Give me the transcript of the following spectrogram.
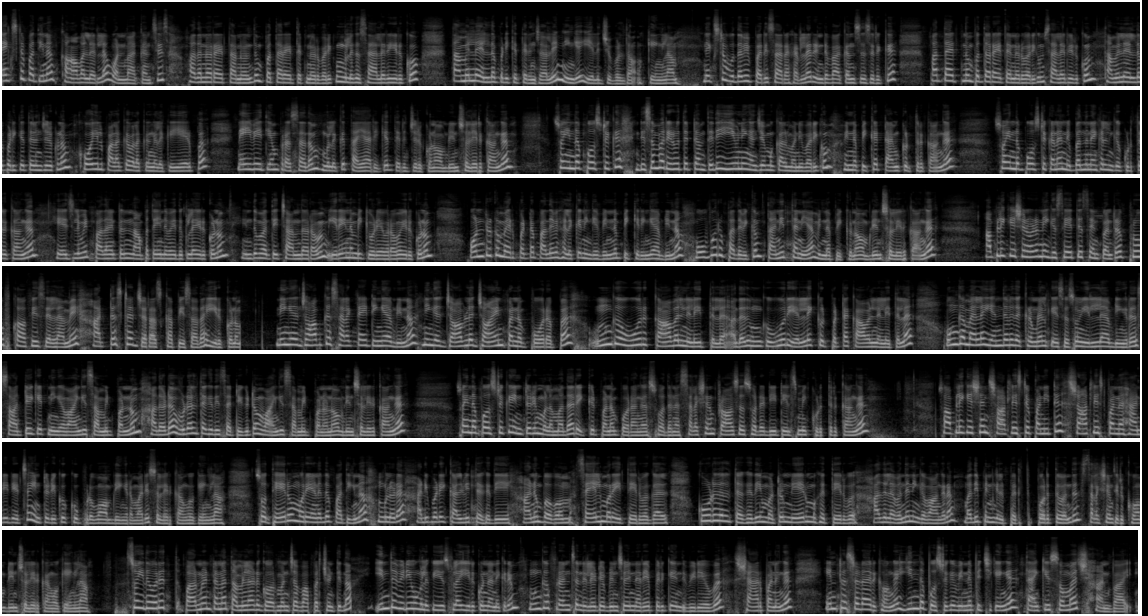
நெக்ஸ்ட்டு பார்த்தீங்கன்னா காவலரில் ஒன் வேக்கன்சிஸ் பதினோராயிரத்து அறநூறு முப்பத்தாறாயிரத்து எட்நூறு வரைக்கும் உங்களுக்கு சேலரி இருக்கும். தமிழில் எழுத படிக்க தெரிஞ்சாலே நீங்கள் எலிஜிபிள் தான் ஓகேங்களா நெக்ஸ்ட்டு உதவி பரிசாரகரில் ரெண்டு வேக்கன்சிஸ் இருக்குது பத்தாயிரத்து முப்பத்தாறாயிரத்து ஐநூறு வரைக்கும் சேலரி இருக்கும். தமிழில் எழுத படிக்க தெரிஞ்சிருக்கணும். கோயில் பழக்க வழக்கங்களுக்கு ஏற்ப நெய்வேத்தியம் பிரசாதம் உங்களுக்கு தயாரிக்க தெரிஞ்சிருக்கணும் அப்படின்னு சொல்லியிருக்காங்க. ஸோ இந்த போஸ்ட்டுக்கு டிசம்பர் இருபத்தெட்டாம் தேதி ஈவினிங் அஞ்சே முக்கால் மணி வரைக்கும் விண்ணப்பிக்க டைம் கொடுத்துருக்காங்க. ஸோ இந்த போஸ்ட்டுக்கான நிபந்தனைகள் இங்கே கொடுத்துருக்காங்க. ஏஜ் லிமிட் பதினெட்டுலேருந்து நாற்பத்தைந்து வயதுக்குள்ளே இருக்கணும். இந்து மதத்தை சார்ந்தவராகவும் இறை நம்பிக்கையுடையவராகவும் இருக்கணும். ஒன்றுக்கும் மேற்பட்ட பதவிகளுக்கு நீங்கள் விண்ணப்பிக்கிறீங்க அப்படின்னா ஒவ்வொரு பதவிக்கும் தனித்தனியாக விண்ணப்பிக்கணும் அப்படின்னு சொல்லியிருக்காங்க. அப்ளிகேஷனோட நீங்கள் சேர்த்து சென்ட் பண்ணுற ப்ரூஃப் காஃபீஸ் எல்லாமே அட்டஸ்டட் ஜெராக்ஸ் காப்பீஸாக தான் இருக்கணும். நீங்கள் ஜாப்க்கு செலக்ட் ஆகிட்டீங்க அப்படின்னா நீங்கள் ஜாபில் ஜாயின் பண்ண போகிறப்ப உங்கள் ஊர் காவல் நிலையத்தில் அதாவது உங்கள் ஊர் எல்லைக்கு உட்பட்ட காவல் நிலையத்தில் உங்கள் மேலே எந்தவித கிரிமினல் கேசஸும் இல்லை அப்படிங்கிற சர்டிஃபிகேட் நீங்கள் வாங்கி சப்மிட் பண்ணணும். அதோட உடல் தகுதி சர்டிஃபிகேட்டும் வாங்கி சப்மிட் பண்ணணும் அப்படின்னு சொல்லியிருக்காங்க. ஸோ இந்த போஸ்ட்டுக்கு இன்டர்வியூ மூலமாக தான் ரெக்யூட் பண்ண போகிறாங்க ஸோ அதோட செலெக்ஷன் ப்ராசஸோட டீட்டெயில்ஸுமே கொடுத்துருக்காங்க. ஸோ அப்ளிகேஷன் ஷார்ட் லிஸ்ட்டு பண்ணிவிட்டு ஷார்ட் லிஸ்ட் பண்ண ஹேண்டிடேட்ஸை இன்டர்வியூக்கு கூப்பிடுவோம் அப்படிங்கிற மாதிரி சொல்லியிருக்காங்க ஓகேங்களா? ஸோ தேர்வு முறையானது பார்த்திங்கன்னா உங்களோட அடிப்படை கல்வி தகுதி அனுபவம் செயல்முறை தேர்வுகள் கூடுதல் தகுதி மற்றும் நேர்முக தேர்வு. அதில் வந்து நீங்கள் வாங்குகிற மதிப்பெண்கள் பொறுத்து பொறுத்து வந்து செலெக்ஷன் இருக்கும் அப்படின்னு சொல்லியிருக்காங்க ஓகேங்களா? ஸோ இது ஒரு பர்மனெண்ட்டான தமிழ்நாடு கவர்மெண்ட் ஜாப் ஆப்பர்ச்சுனிட்டி தான். இந்த வீடியோ உங்களுக்கு யூஸ்ஃபுல்லாக இருக்கும்னு நினைக்கிறேன். உங்கள் ஃப்ரெண்ட்ஸ் அண்ட் ரிலேட்டிவ் அப்படின்னு சொல்லி நிறைய பேருக்கு இந்த வீடியோவை ஷேர் பண்ணுங்கள் இன்ட்ரெஸ்டடாக இருக்கவங்க இந்த போஸ்ட்டுக்கு விண்ணப்பிச்சுக்கிங்க. Thank you so much and bye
